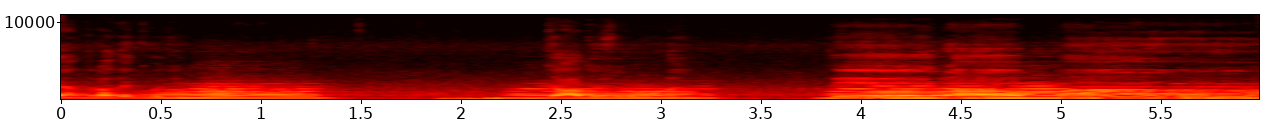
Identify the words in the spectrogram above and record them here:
ਅੱਗੇ ਅੰਤਰਾ ਦੇਖੋ ਜੀ। ਗਾ ਤੋਂ ਸ਼ੁਰੂ ਹੋਣਾ ਤੇਰਾ ਪਾਣਾ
